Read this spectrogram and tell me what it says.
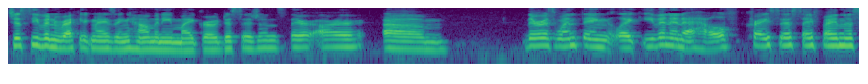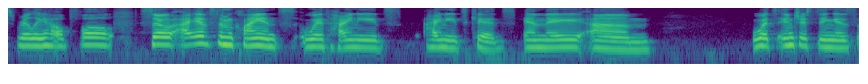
just even recognizing how many micro decisions there are. Um, there is one thing, like even in a health crisis, I find this really helpful. So I have some clients with high needs, high needs kids, and they, um, what's interesting is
